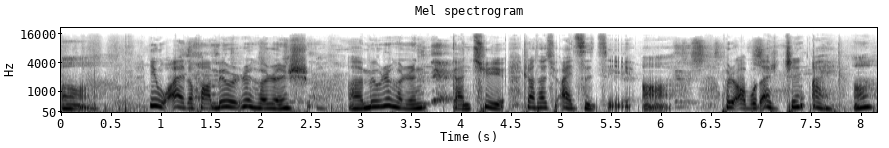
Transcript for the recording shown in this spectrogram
嗯，因为我爱的话，没有任何人是啊，没有任何人敢去让他去爱自己啊，或者哦，我的爱是真爱啊。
